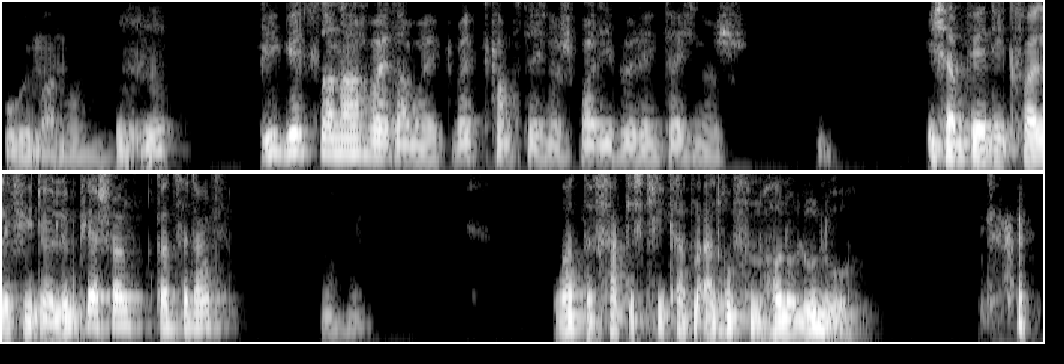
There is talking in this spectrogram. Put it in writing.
Cool, Mann. Mhm. Wie geht's danach weiter, Mike? Wettkampftechnisch, Bodybuilding-technisch? Ich habe hier die Quali für die Olympia schon, Gott sei Dank. Mhm. What the fuck, ich kriege gerade einen Anruf von Honolulu.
